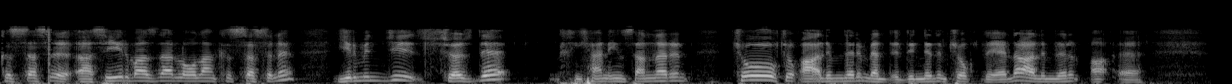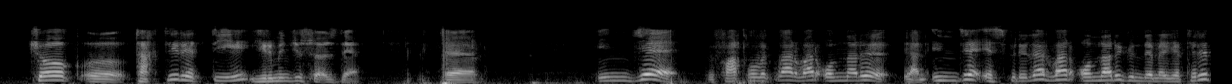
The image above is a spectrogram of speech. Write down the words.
Kıssası, a, sihirbazlarla olan kıssasını 20. sözde yani insanların çok çok alimlerin ben dinledim çok değerli alimlerin e, çok e, takdir ettiği 20. sözde e, ince farklılıklar var onları yani ince espriler var onları gündeme getirip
